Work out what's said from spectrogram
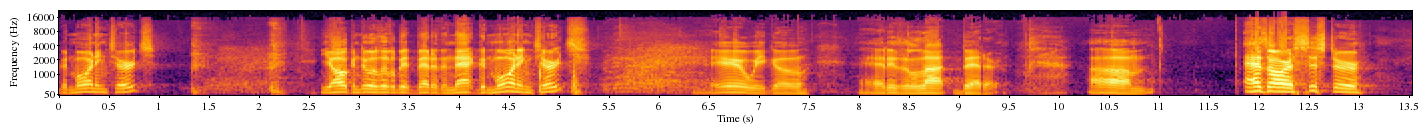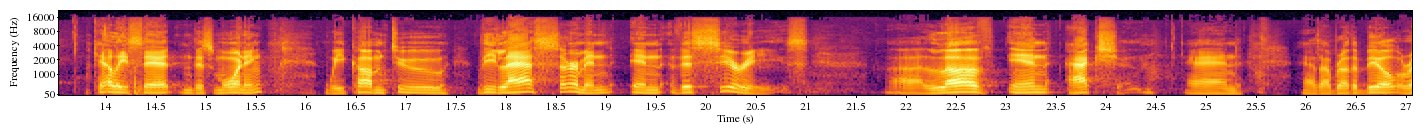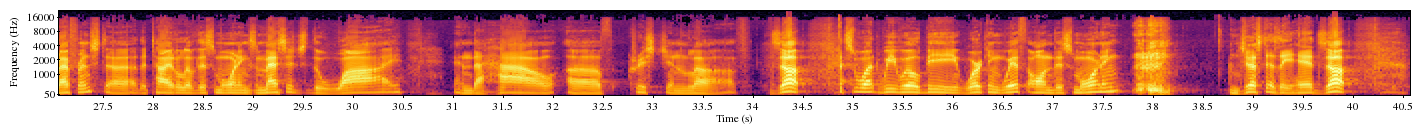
Good morning, church. Y'all can do a little bit better than that. Good morning, church. Good morning. There we go. That is a lot better. Um, as our sister Kelly said this morning, we come to the last sermon in this series uh, Love in Action. And as our brother Bill referenced, uh, the title of this morning's message, The Why and the How of Christian Love. Up. That's what we will be working with on this morning. Just as a heads up,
